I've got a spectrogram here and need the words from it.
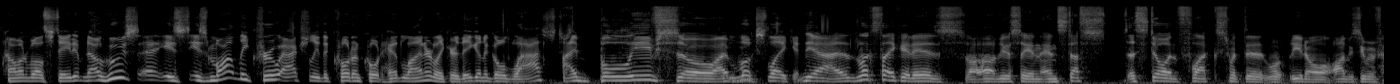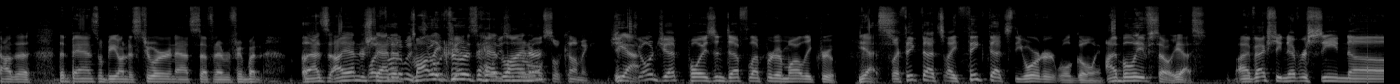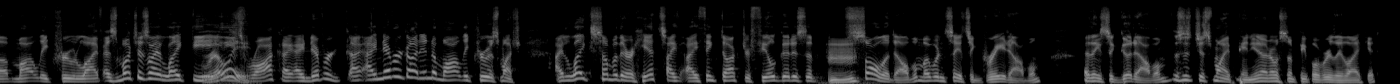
Commonwealth Stadium. Now, who's uh, is is Motley Crue actually the quote unquote headliner? Like, are they going to go last? I believe so. I It looks like it. Yeah, it looks like it is obviously, and, and stuff's uh, still in flux with the you know obviously with how the the bands will be on this tour and that stuff and everything. But as I Well, I understand it, was Motley Crue is a headliner. also coming. Yeah. Joan Jett, Poison, Def Leppard, and Motley Crue. Yes, So I think that's I think that's the order it will go in. I believe so. Yes. I've actually never seen uh, Motley Crue live. As much as I like the Really? 80s rock, I, I never I, I never got into Motley Crue as much. I like some of their hits. I, I think Dr. Feelgood is a Mhm. solid album. I wouldn't say it's a great album. I think it's a good album. This is just my opinion. I know some people really like it.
